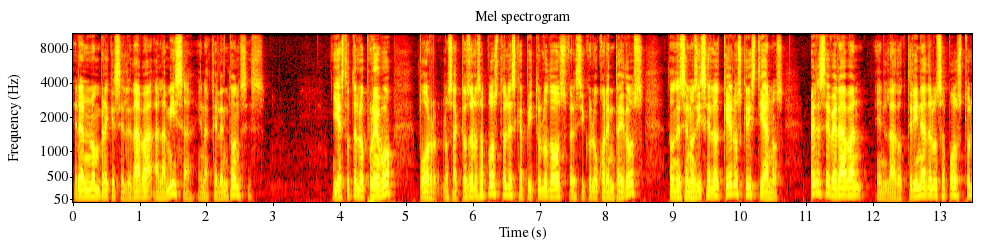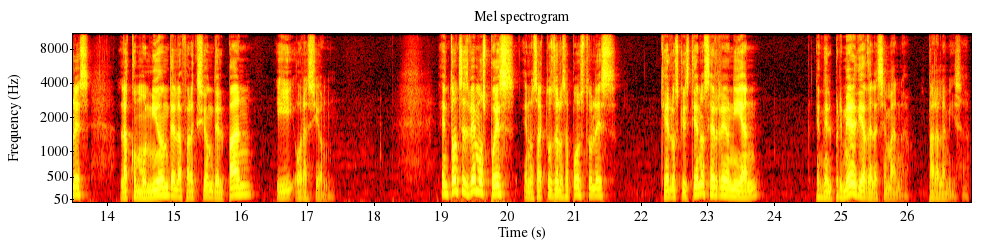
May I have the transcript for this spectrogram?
era el nombre que se le daba a la misa en aquel entonces. Y esto te lo pruebo por los Actos de los Apóstoles, capítulo 2, versículo 42, donde se nos dice que los cristianos perseveraban en la doctrina de los apóstoles, la comunión de la fracción del pan y oración. Entonces vemos pues en los actos de los apóstoles que los cristianos se reunían en el primer día de la semana para la misa,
